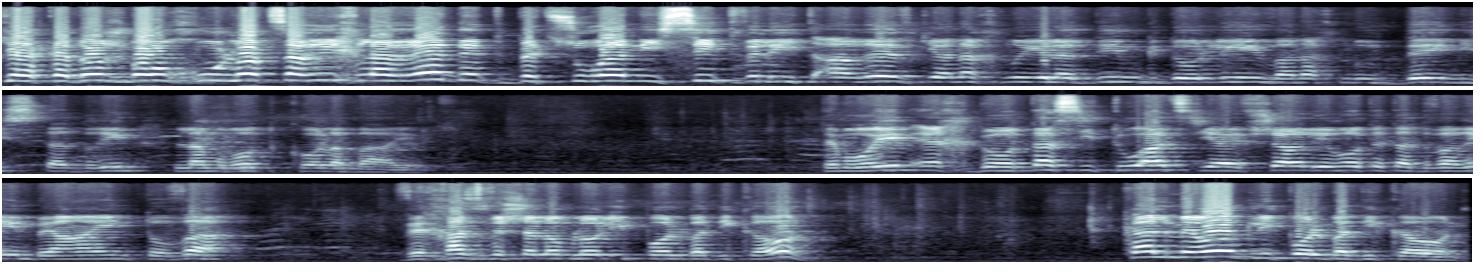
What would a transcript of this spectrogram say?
כי הקדוש ברוך הוא לא צריך לרדת בצורה ניסית ולהתערב כי אנחנו ילדים גדולים ואנחנו די מסתדרים למרות כל הבעיות. אתם רואים איך באותה סיטואציה אפשר לראות את הדברים בעין טובה וחז ושלום לא ליפול בדיכאון. קל מאוד ליפול בדיכאון.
